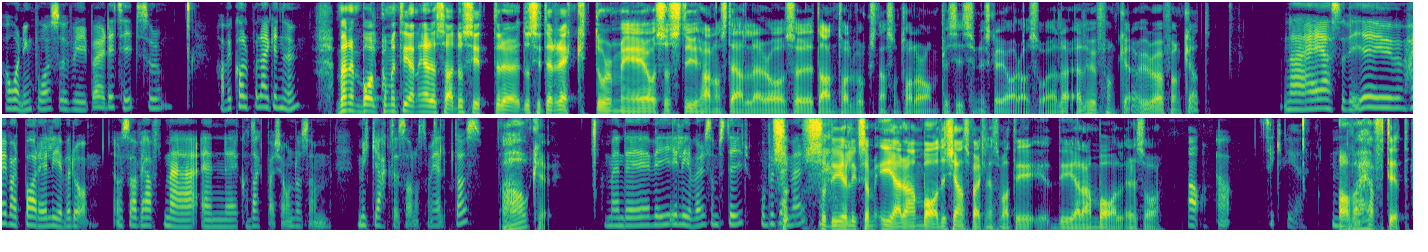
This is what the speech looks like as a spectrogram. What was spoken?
ha ordning på så vi började i tid så har vi koll på läget nu. Men balkommittén, är det så här, då sitter, då sitter rektor med och så styr han och ställer och så är det ett antal vuxna som talar om precis hur ni ska göra och så. Eller, eller hur funkar det? Hur har det funkat? Nej, alltså vi är ju, har ju varit bara elever då och så har vi haft med en eh, kontaktperson då som Micke Axelsson som har hjälpt oss. Ja, ah, okej. Men det är vi elever som styr och Så, bestämmer. så det är liksom eran bal. Det känns verkligen som att det är, det är eran bal, är det så? Ja, Sick. det är. Ja, vad häftigt.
